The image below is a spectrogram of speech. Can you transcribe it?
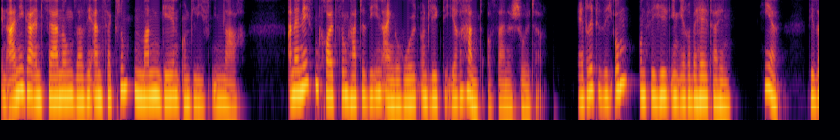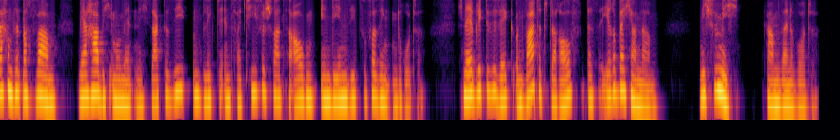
In einiger Entfernung sah sie einen zerklumpten Mann gehen und lief ihm nach. An der nächsten Kreuzung hatte sie ihn eingeholt und legte ihre Hand auf seine Schulter. Er drehte sich um und sie hielt ihm ihre Behälter hin. Hier, die Sachen sind noch warm. Mehr habe ich im Moment nicht, sagte sie und blickte in zwei tiefe schwarze Augen, in denen sie zu versinken drohte. Schnell blickte sie weg und wartete darauf, dass er ihre Becher nahm. Nicht für mich, kamen seine Worte.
